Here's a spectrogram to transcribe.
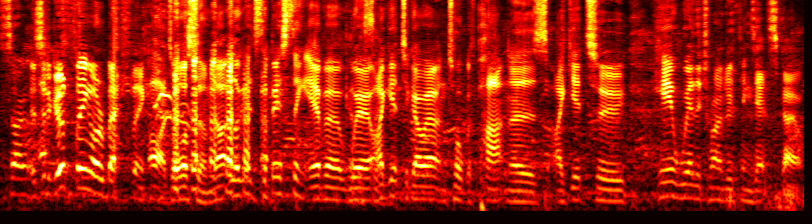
So, is it a good thing or a bad thing? Oh, it's awesome. No, look, it's the best thing ever where I get to go out and talk with partners. I get to hear where they're trying to do things at scale.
